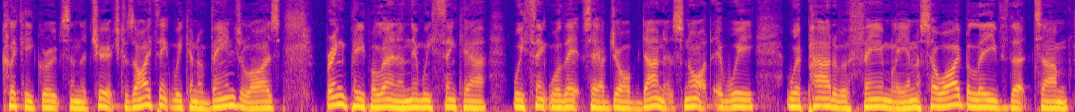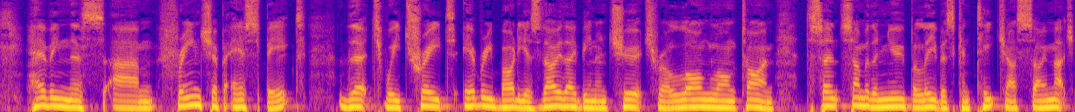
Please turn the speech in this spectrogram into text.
clicky groups in the church because I think we can evangelize, bring people in, and then we think our we think well that's our job done. It's not. We we're part of a family, and so I believe that um, having this um, friendship aspect that we treat everybody as though they've been in church for a long, long time. So, some of the new believers can teach us so much,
